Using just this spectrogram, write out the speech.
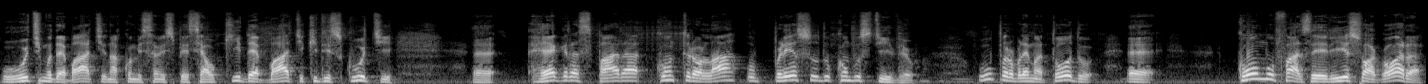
o último debate na comissão especial que debate, que discute é, regras para controlar o preço do combustível. O problema todo é como fazer isso agora,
